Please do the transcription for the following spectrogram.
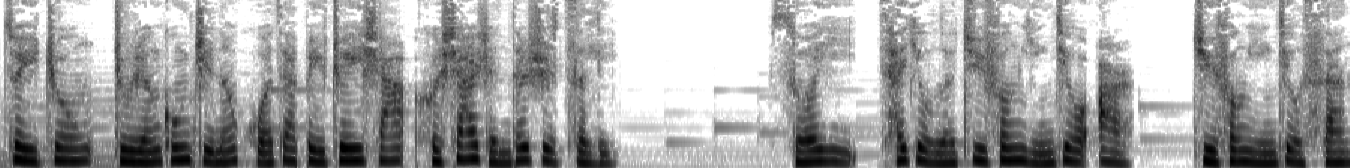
最终主人公只能活在被追杀和杀人的日子里，所以才有了《飓风营救二》《飓风营救三》，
